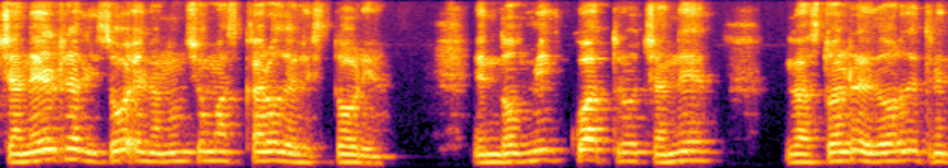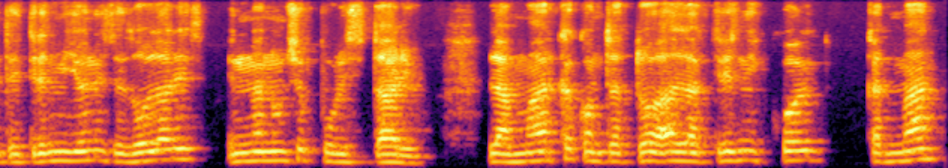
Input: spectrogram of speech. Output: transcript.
Chanel realizó el anuncio más caro de la historia. En 2004, Chanel gastó alrededor de 33 millones de dólares en un anuncio publicitario. La marca contrató a la actriz Nicole Kidman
